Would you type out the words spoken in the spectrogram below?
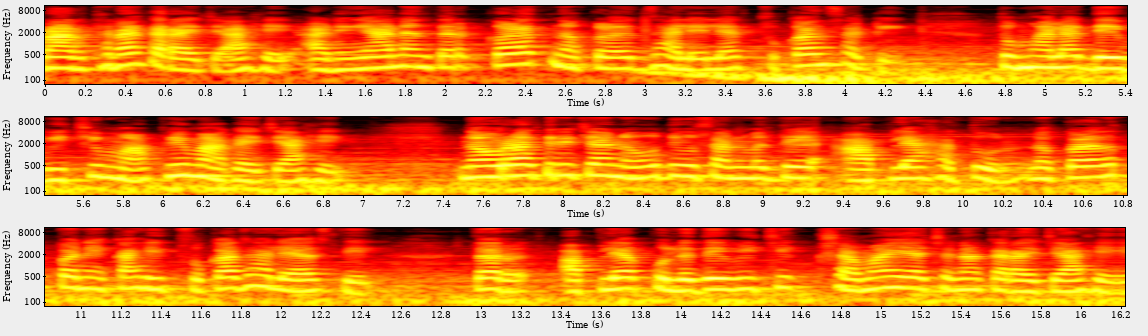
प्रार्थना करायची आहे आणि यानंतर कळत नकळत झालेल्या चुकांसाठी तुम्हाला देवीची माफी मागायची आहे. नवरात्रीच्या नऊ दिवसांमध्ये आपल्या हातून नकळतपणे काही चुका झाल्या असतील तर आपल्या कुलदेवीची क्षमा याचना करायची आहे.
